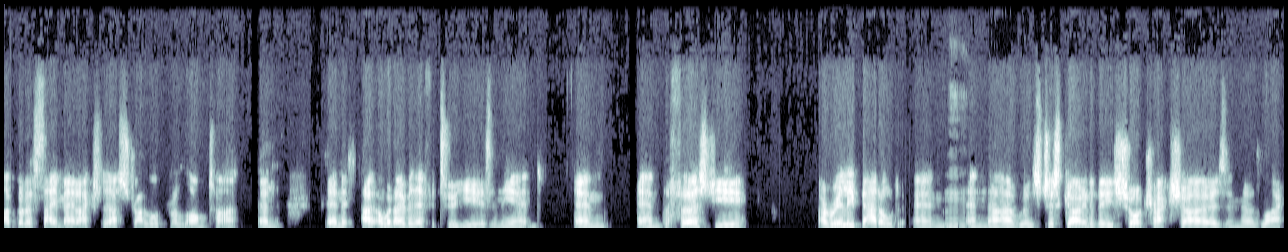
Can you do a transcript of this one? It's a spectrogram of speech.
have got to say, man, actually, I struggled for a long time, and and I went over there for two years in the end, and and the first year, I really battled, and mm. and I was just going to these short track shows, and there was like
